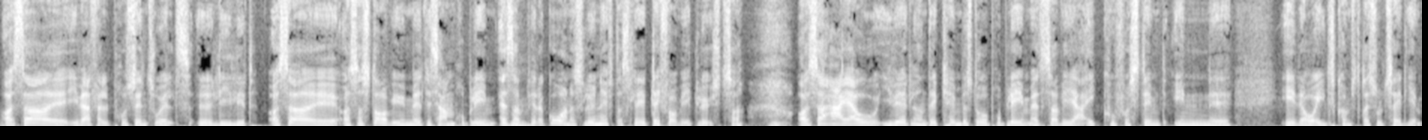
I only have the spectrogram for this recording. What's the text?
og så øh, i hvert fald procentuelt øh, ligeligt. Og så, øh, og så står vi med det samme problem. Altså mm. pædagogernes løn efterslæb, det får vi ikke løst så. Mm. Og så har jeg jo i virkeligheden det kæmpe store problem, at så vil jeg ikke kunne få stemt en, øh, et overenskomstresultat hjem.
